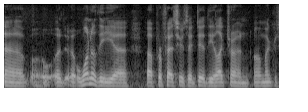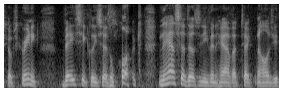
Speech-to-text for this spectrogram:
uh, one of the uh, uh, professors that did the electron uh, microscope screening basically said, "Look, NASA doesn't even have a technology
